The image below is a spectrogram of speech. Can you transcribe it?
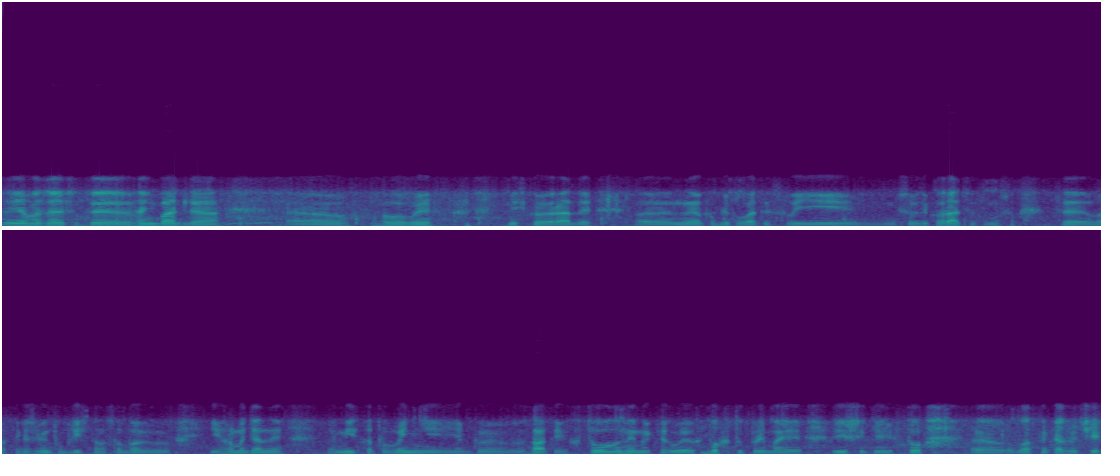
Ну, я вважаю, що це ганьба для е, голови міської ради е, не опублікувати свої свою декларацію, тому що це, власне кажучи, він публічна особа, і громадяни міста повинні якби знати, хто ними керує, хто тут приймає рішення, і хто, е, власне кажучи,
